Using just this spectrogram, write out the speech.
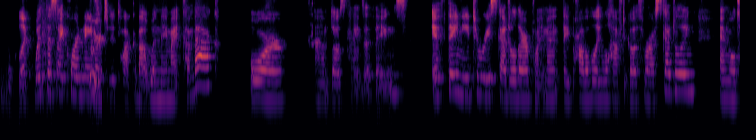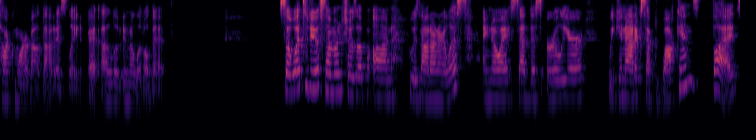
like with the site coordinator to talk about when they might come back or um, those kinds of things. If they need to reschedule their appointment, they probably will have to go through our scheduling and we'll talk more about that as later in a little bit. So what to do if someone shows up on who is not on our list? I know I said this earlier, we cannot accept walk-ins, but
